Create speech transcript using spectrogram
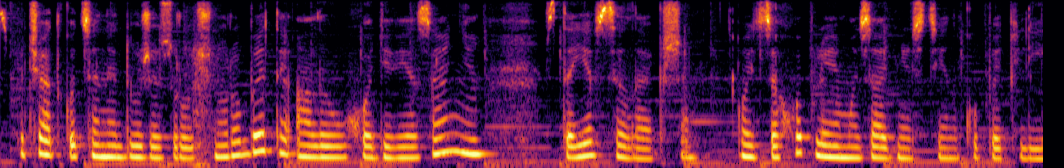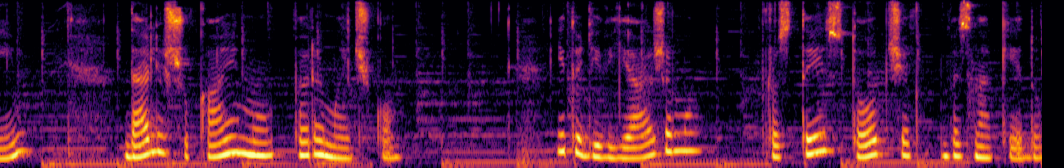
Спочатку це не дуже зручно робити, але у ході в'язання стає все легше. Ось захоплюємо задню стінку петлі, далі шукаємо перемичку. І тоді в'яжемо простий стовпчик без накиду.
